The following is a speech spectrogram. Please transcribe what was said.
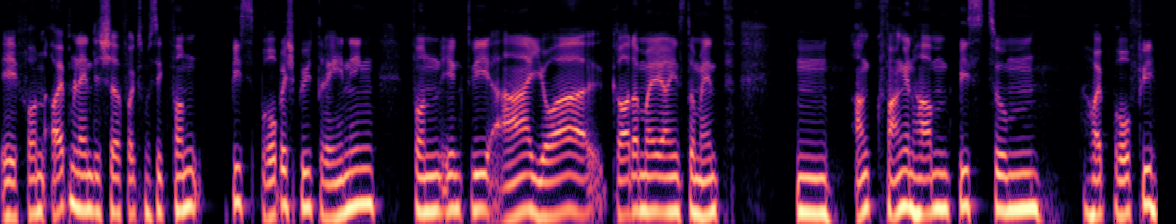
eh, von alpenländischer Volksmusik, von bis Probespieltraining, von irgendwie ein Jahr gerade einmal ein Instrument mh, hm, angefangen haben bis zum Halbprofi,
